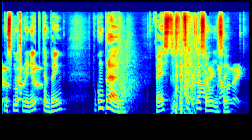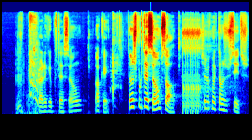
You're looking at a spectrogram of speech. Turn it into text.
Uma smoke grenade também. Vou comprar. Veste. Isto deve ser proteção, não sei. Vou comprar aqui proteção. Ok. Estamos proteção, pessoal. Deixa eu ver como é que estamos vestidos.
